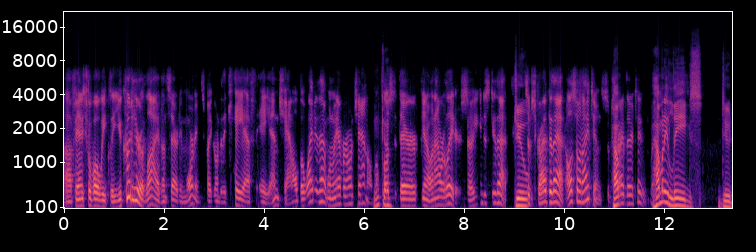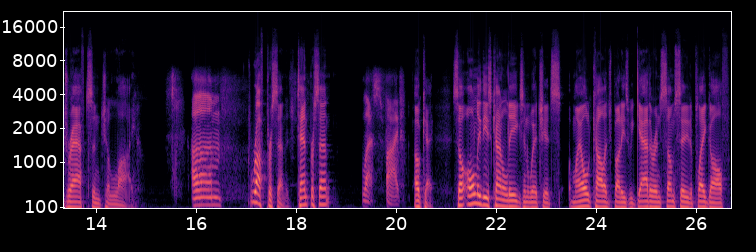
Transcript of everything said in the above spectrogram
uh, Fantasy Football Weekly. You could hear it live on Saturday mornings by going to the KFAN channel, but why do that when we have our own channel? We'll Okay. post it there, you know, an hour later. So you can just do that. Do Subscribe to that. Also on iTunes. Subscribe there too. how many leagues do drafts in July? Um, Rough percentage. 10%? less five. Okay. So only these kind of leagues in which it's my old college buddies, we gather in some city to play golf,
